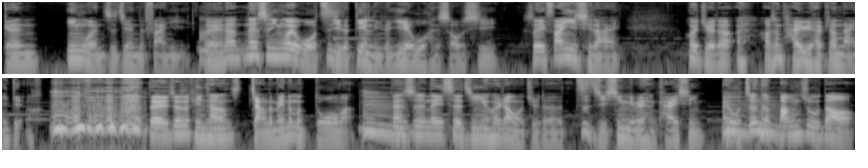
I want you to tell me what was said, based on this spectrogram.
跟英文之间的翻译。对，那那是因为我自己的店里的业务很熟悉，所以翻译起来。会觉得哎，好像台语还比较难一点哦。对，就是平常讲的没那么多嘛。嗯。但是那一次的经验会让我觉得自己心里面很开心。哎，我真的帮助到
